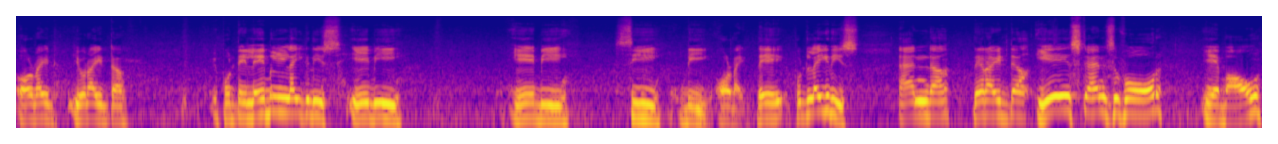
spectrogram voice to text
All right, you write, uh, you put a label like this A, B, A, B, C, D. All right, they put like this and uh, they write uh, A stands for above.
